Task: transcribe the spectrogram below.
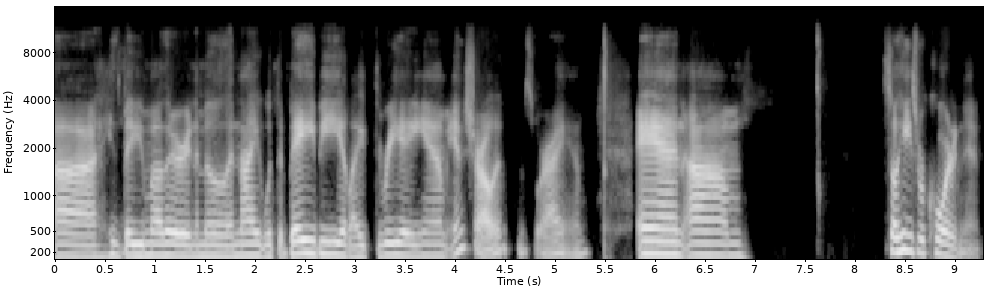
uh his baby mother in the middle of the night with the baby at like 3 a.m. in Charlotte. That's where I am. And um, so he's recording it.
